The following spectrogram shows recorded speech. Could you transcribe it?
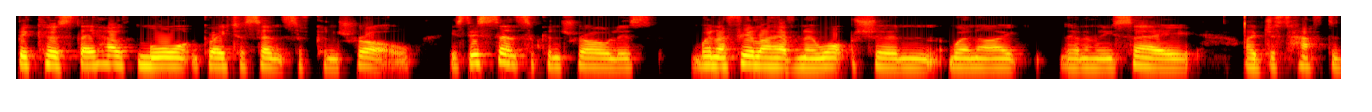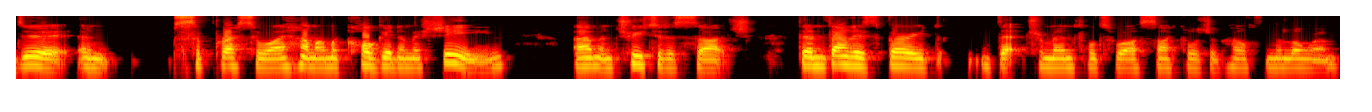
because they have more greater sense of control. Is this sense of control is when I feel I have no option, when I don't have any say, I just have to do it and suppress who I am. I'm a cog in a machine um, and treated as such. Then that is very detrimental to our psychological health in the long run.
